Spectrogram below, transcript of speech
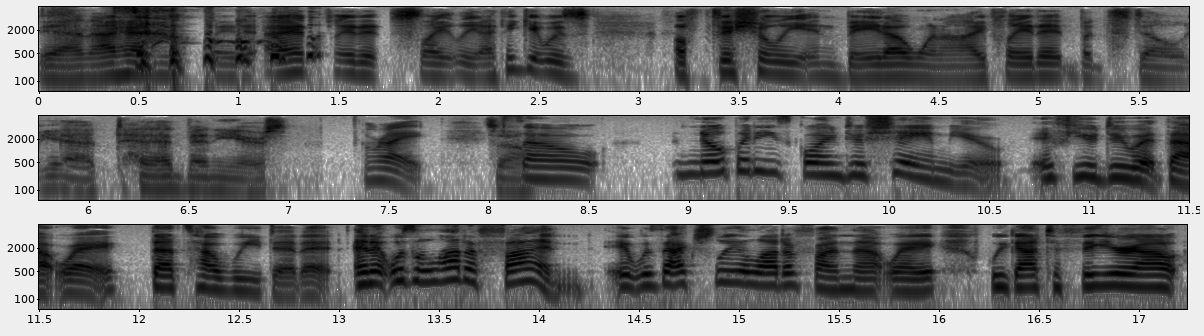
Yeah, and I hadn't So- played it. I had played it slightly. I think it was officially in beta when I played it, but still, yeah, it had been years. Right. So, So. Nobody's going to shame you if you do it that way. That's how we did it. And it was a lot of fun. It was actually a lot of fun that way. We got to figure out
